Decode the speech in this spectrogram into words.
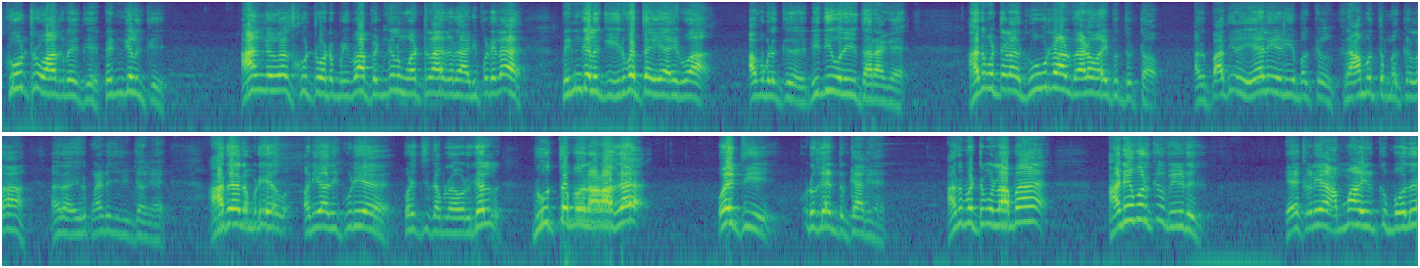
ஸ்கூட்ரு வாங்குறதுக்கு பெண்களுக்கு ஆண்கள் ஸ்கூட்டர் ஓட்ட முடியுமா? பெண்களும் ஓட்டலாங்கிற அடிப்படையில் பெண்களுக்கு இருபத்தையாயிரம் ரூபா அவங்களுக்கு நிதி உதவி தராங்க. அது மட்டும் இல்லை நூறு நாள் வேலை வாய்ப்பு திட்டம். அது பார்த்தீங்கன்னா ஏழை எளிய மக்கள் கிராமத்து மக்கள்லாம் அதில் இது பயணிச்சிருக்காங்க அதை நம்முடைய மரியாதைக்குரிய புரட்சி தமிழர் அவர்கள் நூற்றம்பது நாளாக உயர்த்தி கொடுக்கின்றிருக்காங்க அது மட்டும் இல்லாமல் அனைவருக்கும் வீடு. ஏற்கனவே அம்மா இருக்கும்போது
